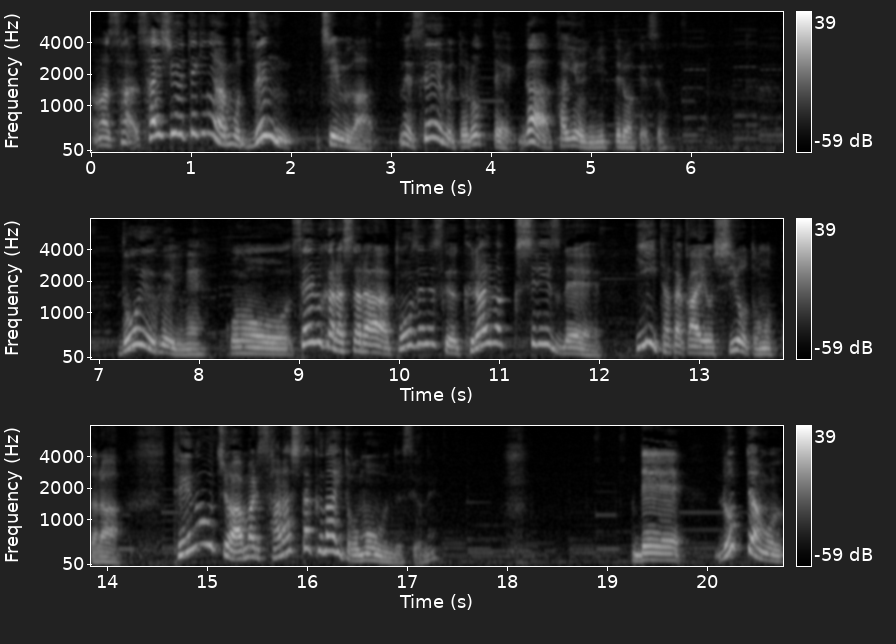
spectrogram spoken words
まあ、最終的にはもう全チームが、ね、西武とロッテが鍵を握ってるわけですよ。どういうふうにねこの西武からしたら当然ですけどクライマックスシリーズでいい戦いをしようと思ったら手の内はあまり晒したくないと思うんですよね。でロッテはもう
